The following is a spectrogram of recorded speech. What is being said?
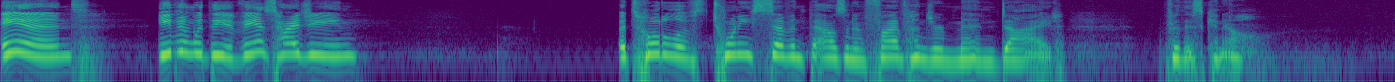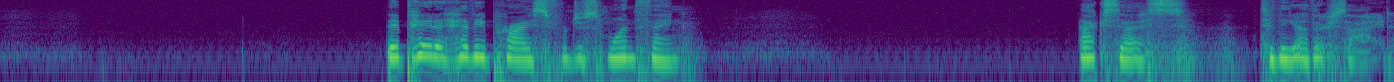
And even with the advanced hygiene a total of 27,500 men died for this canal. They paid a heavy price for just one thing access to the other side.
